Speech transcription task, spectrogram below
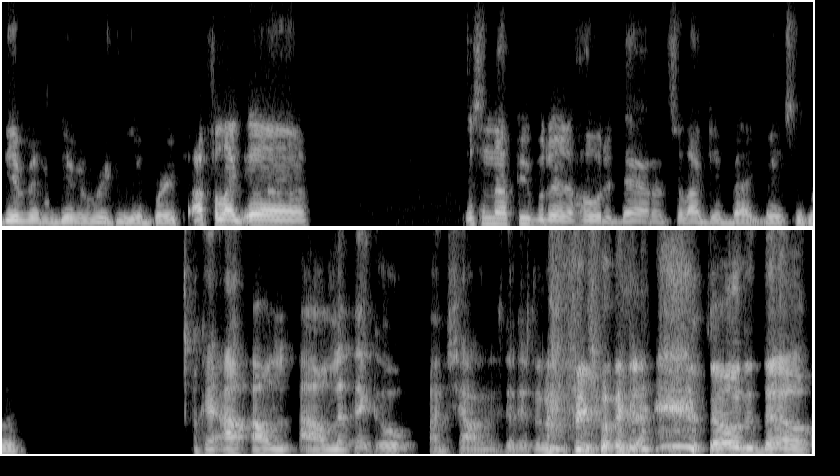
giving giving Wrigley a break. I feel like uh, there's enough people there to hold it down until I get back, basically. Okay, I'll I'll I'll let that go unchallenged. That there's enough people there to hold it down.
